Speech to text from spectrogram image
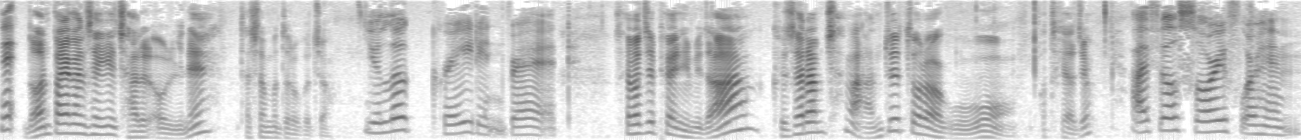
네. 넌 빨간색이 잘 어울리네. 다시 한번 들어보죠. You look great in red. 세 번째 표현입니다. 그 사람 참 안 됐더라고. 어떻게 하죠? I feel sorry for him.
